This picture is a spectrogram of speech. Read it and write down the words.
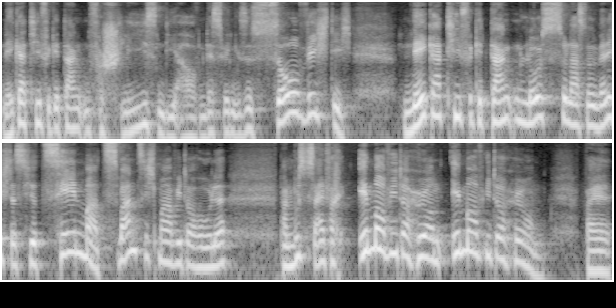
Negative Gedanken verschließen die Augen. Deswegen ist es so wichtig, negative Gedanken loszulassen. Und wenn ich das hier zehnmal, zwanzigmal wiederhole, man muss es einfach immer wieder hören, immer wieder hören. Weil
